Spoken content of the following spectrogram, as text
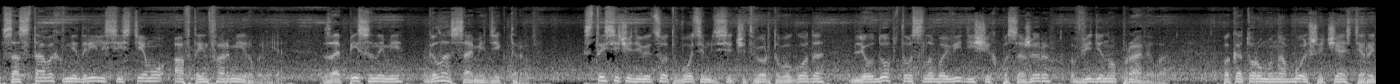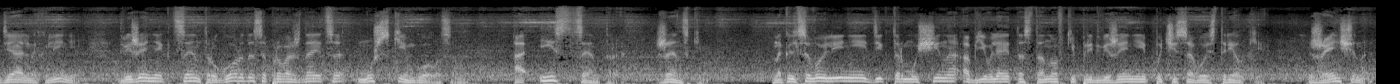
в составах внедрили систему автоинформирования, записанными голосами дикторов. С 1984 года для удобства слабовидящих пассажиров введено правило, по которому на большей части радиальных линий движение к центру города сопровождается мужским голосом, а из центра – женским. На кольцевой линии диктор-мужчина объявляет остановки при движении по часовой стрелке, женщина –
